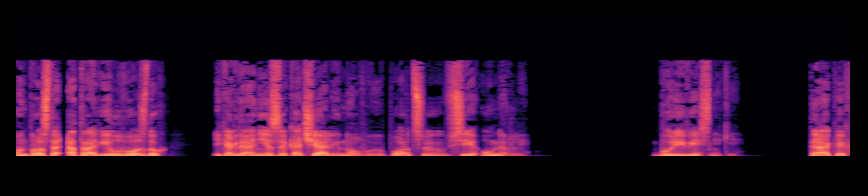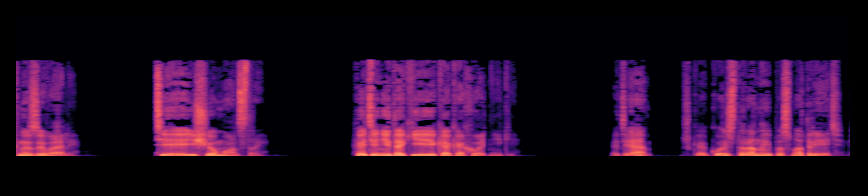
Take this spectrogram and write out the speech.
Он просто отравил воздух, и когда они закачали новую порцию, все умерли. Буревестники. Так их называли. Те еще монстры. Хотя не такие, как охотники. Хотя с какой стороны посмотреть?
